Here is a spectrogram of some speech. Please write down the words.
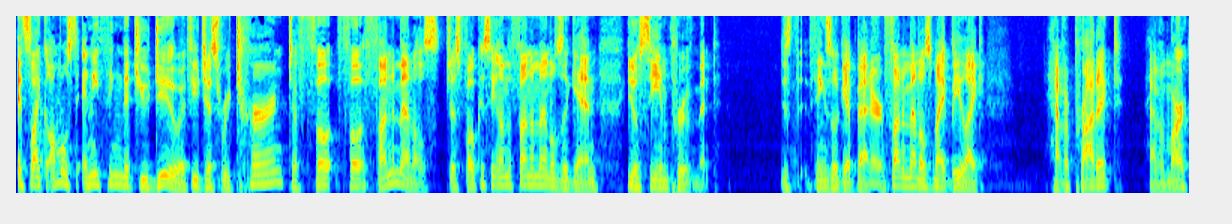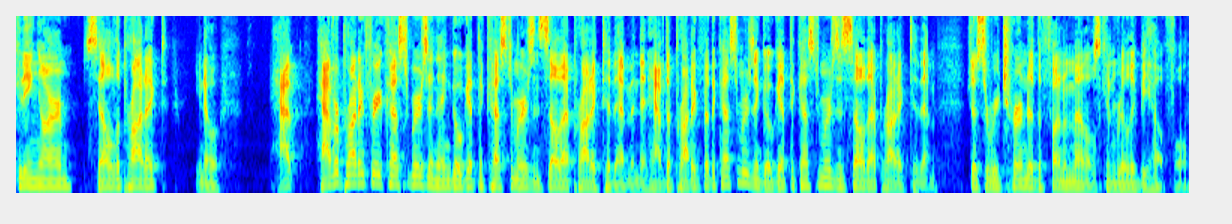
it's like almost anything that you do. If you just return to fo- fo- fundamentals, just focusing on the fundamentals again, you'll see improvement. Just, things will get better. Fundamentals might be like have a product, have a marketing arm, sell the product. You know, have have a product for your customers and then go get the customers and sell that product to them. And then have the product for the customers and go get the customers and sell that product to them. Just a return to the fundamentals can really be helpful.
